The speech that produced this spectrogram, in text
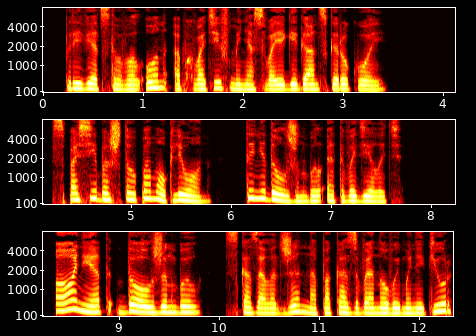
— приветствовал он, обхватив меня своей гигантской рукой. «Спасибо, что помог, Леон. Ты не должен был этого делать». «О, нет, должен был», — сказала Дженна, показывая новый маникюр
